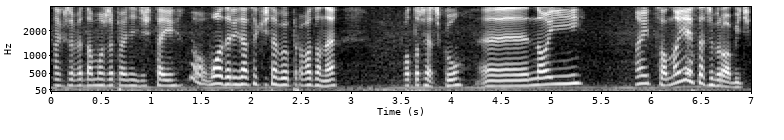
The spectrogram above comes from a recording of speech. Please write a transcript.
Także wiadomo, że pewnie gdzieś tutaj, no, modernizacje jakieś tam były prowadzone. Po troszeczku. Yy, no i... No i co? No jest na czym robić.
